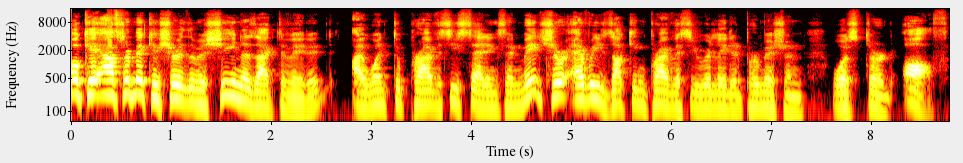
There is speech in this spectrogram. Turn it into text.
Okay, after making sure the machine is activated, I went to privacy settings and made sure every Zucking privacy related permission was turned off.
